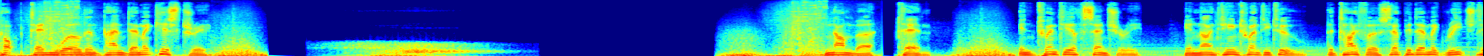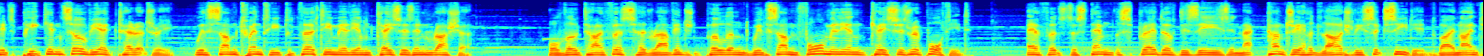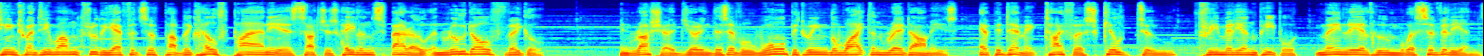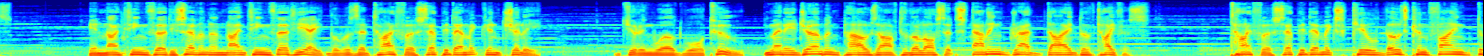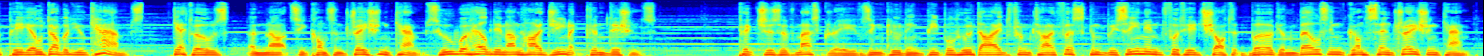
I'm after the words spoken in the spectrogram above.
Top 10 World in Pandemic History Number 10 In 20th century, in 1922, the typhus epidemic reached its peak in Soviet territory, with some 20 to 30 million cases in Russia. Although typhus had ravaged Poland with some 4 million cases reported, efforts to stem the spread of disease in that country had largely succeeded by 1921 through the efforts of public health pioneers such as Helen Sparrow and Rudolf Weigl. In Russia during the civil war between the White and Red armies, epidemic typhus killed 2, 3 million people, mainly of whom were civilians. In 1937 and 1938 there was a typhus epidemic in Chile. During World War II, many German POWs after the loss at Stalingrad died of typhus. Typhus epidemics killed those confined to POW camps, ghettos, and Nazi concentration camps who were held in unhygienic conditions. Pictures of mass graves including people who died from typhus can be seen in footage shot at Bergen-Belsen concentration camp.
